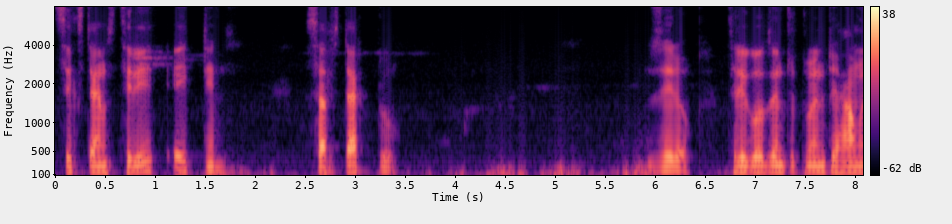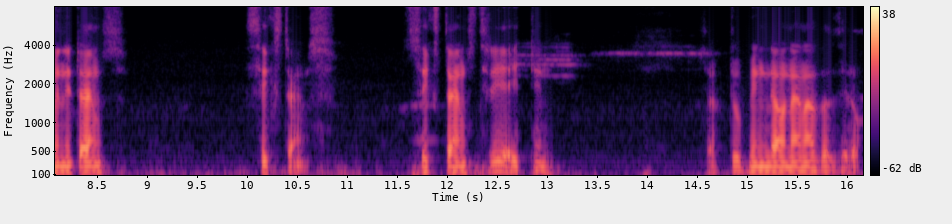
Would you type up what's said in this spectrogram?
6 times 3, 18. Subtract 2, 0. 3 goes into 20 how many times? 6 times. 6 times 3 18 so to bring down another 0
